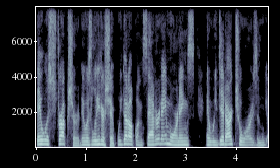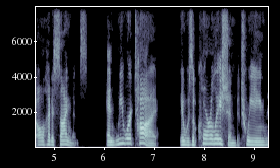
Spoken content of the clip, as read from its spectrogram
There was structure, there was leadership. We got up on Saturday mornings and we did our chores and we all had assignments. And we were taught there was a correlation between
